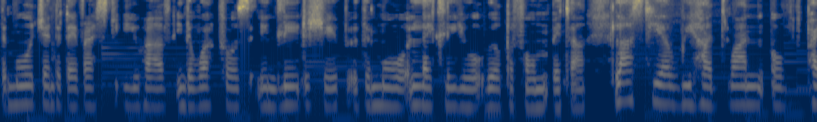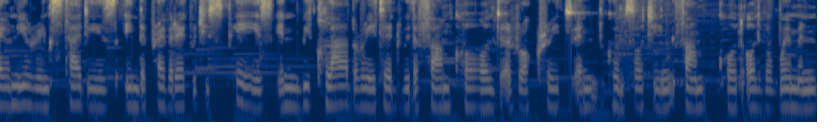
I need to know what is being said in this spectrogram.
the more gender diversity you have in the workforce, in leadership, the more likely you will perform better. Last year, we had one of pioneering studies in the private equity space, and we collaborated with a firm called RockCreek and consulting firm called Oliver Wyman.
